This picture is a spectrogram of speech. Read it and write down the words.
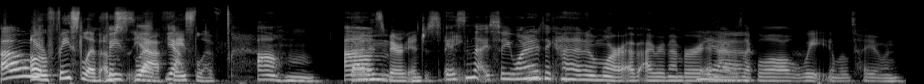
Oh, or facelift. I'm Facelift, yeah, yeah. facelift. uh-huh. That is Um, very interesting. Isn't that so? You wanted to kind of know more. I, remember, and I was like, "Well, I'll wait, and we'll tell you." And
